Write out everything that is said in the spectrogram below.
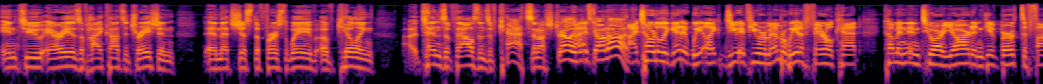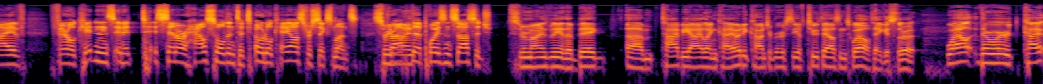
into areas of high concentration, and that's just the first wave of killing uh, tens of thousands of cats in Australia. What's I- going on? I totally get it. We like do you, if you remember, we had a feral cat come in into our yard and give birth to five feral kittens, and it t- sent our household into total chaos for six months. So Drop remind- the poison sausage. This reminds me of the big um, Tybee Island coyote controversy of 2012. Take us through it. Well, there were coy-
